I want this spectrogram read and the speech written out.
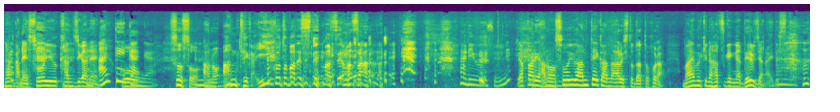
なんかね、そういう感じがね。安定感が。そうそう、あの、安定感、いい言葉ですね、松山さん。ありますよね。やっぱりあの、そういう安定感のある人だとほら前向きな発言が出るじゃないですか。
